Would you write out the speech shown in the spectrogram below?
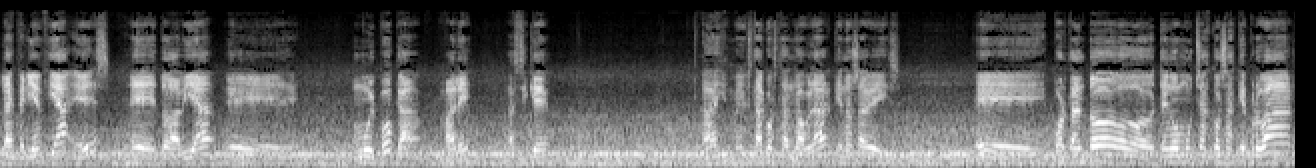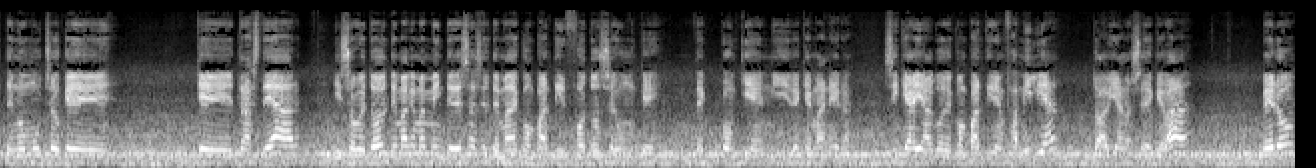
La experiencia es eh, todavía eh, muy poca, ¿vale? Así que... Ay, me está costando hablar, que no sabéis. Eh, por tanto, tengo muchas cosas que probar, tengo mucho que, que trastear y sobre todo el tema que más me interesa es el tema de compartir fotos según qué, con quién y de qué manera. Sí que hay algo de compartir en familia, todavía no sé de qué va, pero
